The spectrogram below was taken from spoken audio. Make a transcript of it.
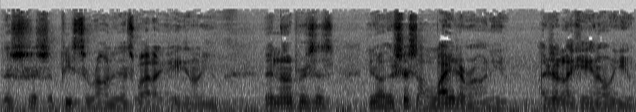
there's such a peace around you. That's why I like hanging with you." Then another person says, "You know, there's just a light around you. I just like hanging out with you."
